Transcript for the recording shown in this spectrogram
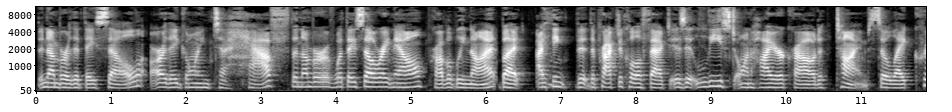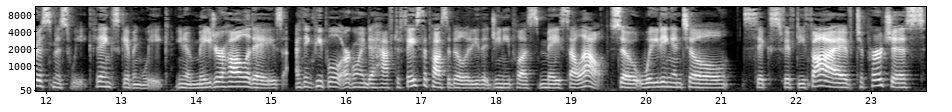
the number that they sell. Are they going to half the number of what they sell right now? Probably not. But I think that the practical effect is at least on higher crowd times. So, like Christmas week, Thanksgiving week, you know, major holidays. I think people are going to have to face the possibility that Genie Plus may sell out. So, waiting until 655 to purchase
